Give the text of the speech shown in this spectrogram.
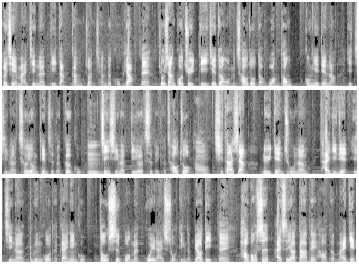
而且买进了低档刚转强的股票。对，就像过去第一阶段我们操作的网通、工业电脑以及呢车用电子的个股，嗯，进行了第二次的一个操作。好，其他像。绿电储能、台积电以及呢苹果的概念股，都是我们未来锁定的标的。对，好公司还是要搭配好的买点，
